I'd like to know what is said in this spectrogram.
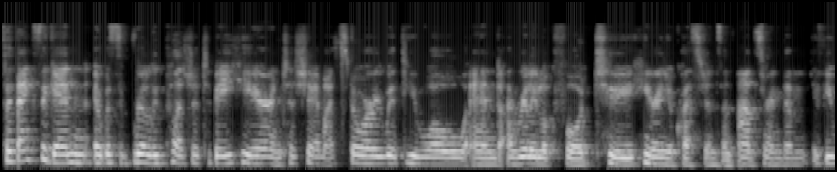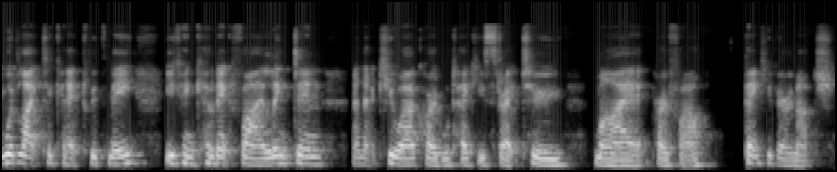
So thanks again. It was a really pleasure to be here and to share my story with you all. And I really look forward to hearing your questions and answering them. If you would like to connect with me, you can connect via LinkedIn and that QR code will take you straight to my profile. Thank you very much.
